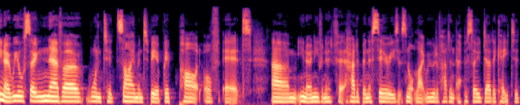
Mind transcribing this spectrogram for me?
you know we also never wanted simon to be a big part of it. Um you know and even if it had been a series it's not like we would have had an episode dedicated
